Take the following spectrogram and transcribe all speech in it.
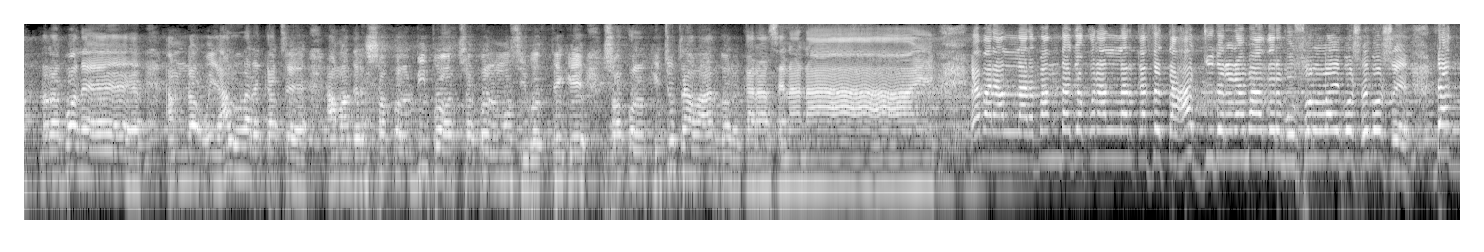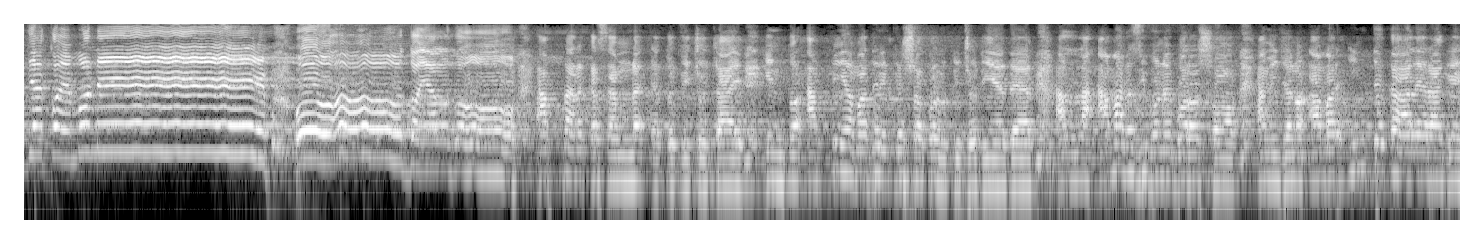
আপনারা বলেন, আমরা ওই আল্লাহর কাছে আমাদের সকল বিপদ, সকল মুসিবত থেকে সকল কিছু চাওয়ার দরকার আছে না নাই? এবার আল্লাহর বান্দা যখন আল্লাহর কাছে তাহাজ্জুদের নামাজের মুসল্লায় বসে বসে ডাক দিয়া কয়, মনে, ও দয়াল গো, আপনার কাছে আমরা এত কিছু চাই, কিন্তু আপনি আমাদেরকে সকল কিছু দিয়ে দেন। আল্লাহ আমার জীবনে বড় শখ আমি যেন আমার ইন্তেকালের আগে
